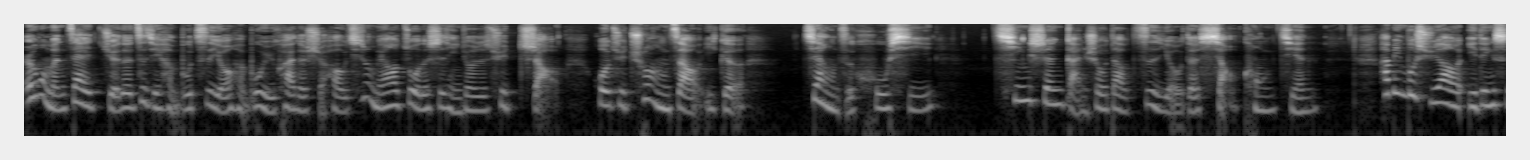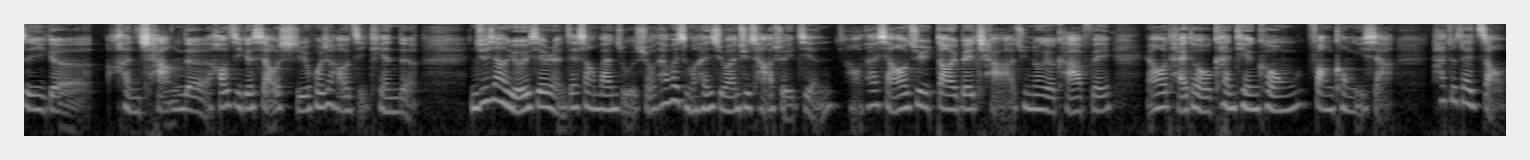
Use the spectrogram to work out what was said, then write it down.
而我们在觉得自己很不自由、很不愉快的时候，其实我们要做的事情就是去找或去创造一个这样子呼吸、亲身感受到自由的小空间。它并不需要一定是一个很长的好几个小时，或是好几天的。你就像有一些人在上班族的时候，他为什么很喜欢去茶水间？好，他想要去倒一杯茶，去弄个咖啡，然后抬头看天空，放空一下。他就在找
